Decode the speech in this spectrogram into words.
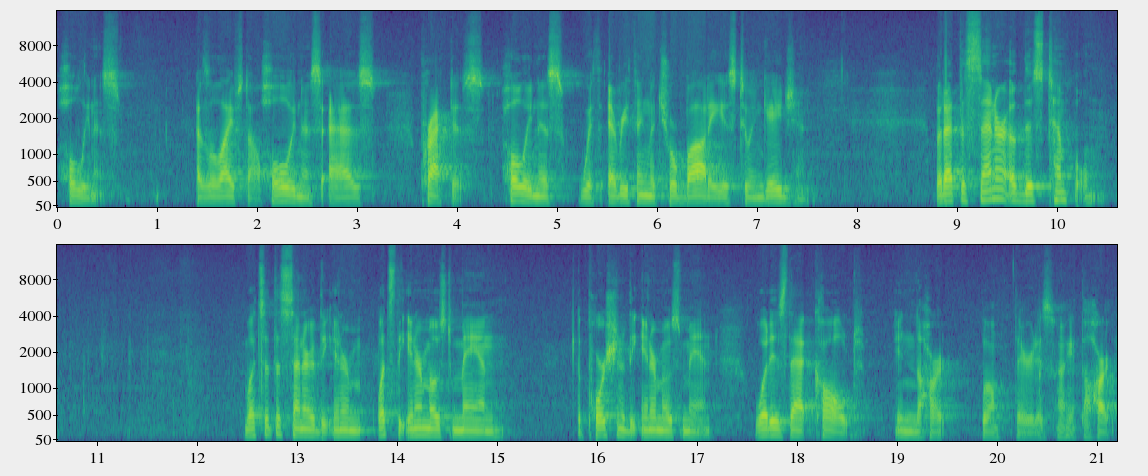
Holiness as a lifestyle, holiness as practice, holiness with everything that your body is to engage in. But at the center of this temple, what's at the center of the inner what's the innermost man, the portion of the innermost man? What is that called in the heart? Well, there it is. Okay, the heart.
